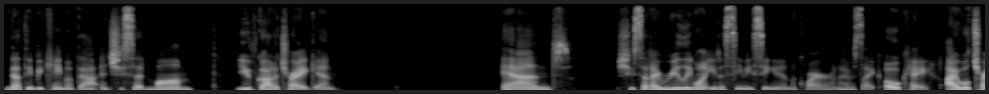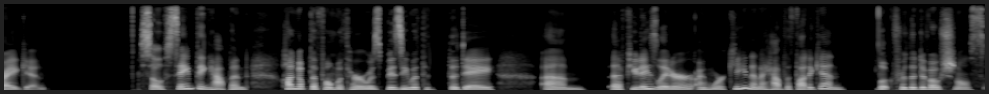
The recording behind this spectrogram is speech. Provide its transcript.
nothing became of that. And she said, Mom, you've got to try again. And she said, I really want you to see me singing in the choir. And I was like, okay, I will try again. So, same thing happened. Hung up the phone with her, was busy with the day. Um, a few days later, I'm working and I have the thought again look for the devotionals.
